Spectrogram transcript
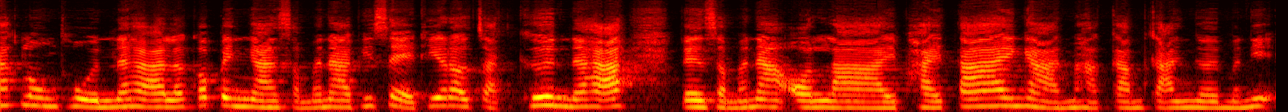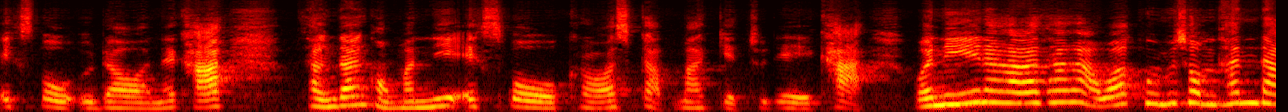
นักลงทุนนะคะ แล้วก็เป็นงานสัมมนาพิเศษที่เราจัดขึ้นนะคะ เป็นสัมมนาออนไลน์ ภายใต้งานมหกรรมการเงิน Money Expo อุดรนะคะ ทางด้านของ Money Expo Cross กับ Market Today ค่ะ วันนี้นะคะถ้าหากว่าคุณผู้ชมท่านใด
